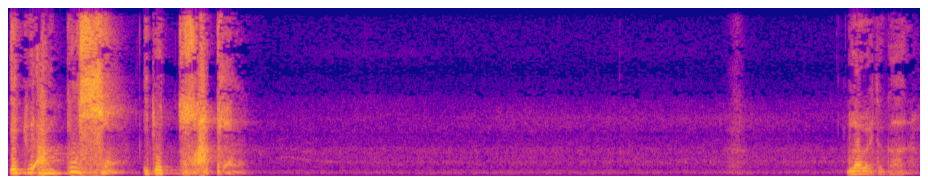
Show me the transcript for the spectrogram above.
It will ambush him. It will trap him. Glory to God.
